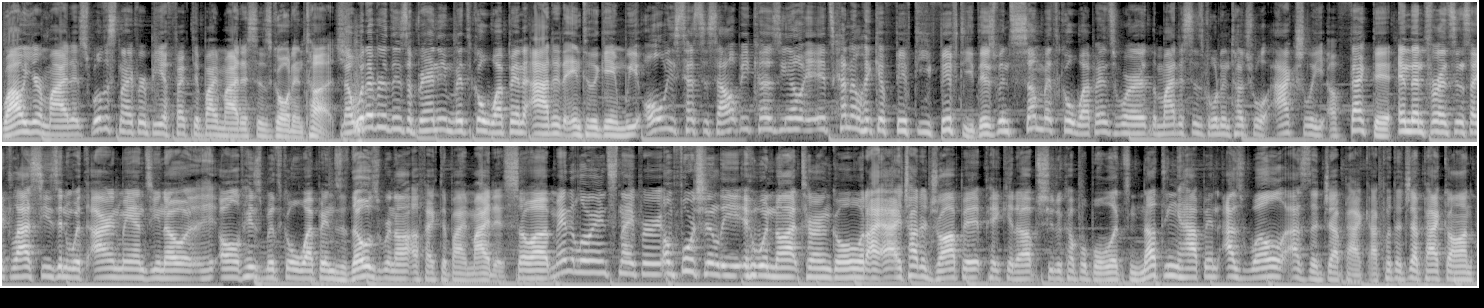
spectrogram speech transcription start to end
while you're Midas, will the sniper be affected by Midas's golden touch? Now, whenever there's a brand new mythical weapon added into the game, we always test this out because, you know, it's kind of like a 50-50. There's been some mythical weapons where the Midas's golden touch will actually affect it. And then, for instance, like last season with Iron Man's, you know, all of his mythical weapons, those were not affected by Midas. So, uh, Mandalorian Sniper, unfortunately, it would not turn gold. I, I tried to drop it, pick it up, shoot a couple bullets. Nothing happened as well as the jetpack. I put the jetpack on,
